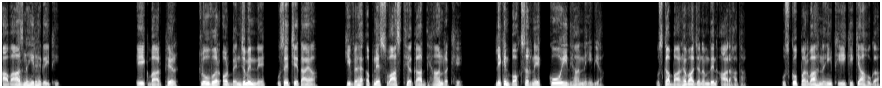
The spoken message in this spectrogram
आवाज़ नहीं रह गई थी। एक बार फिर क्लोवर और बेंजामिन ने उसे चेताया कि वह अपने स्वास्थ्य का ध्यान रखे, लेकिन बॉक्सर ने कोई ध्यान नहीं दिया। उसका बारहवा जन्मदिन आ रहा था। उसको परवाह नहीं थी कि क्या होगा,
